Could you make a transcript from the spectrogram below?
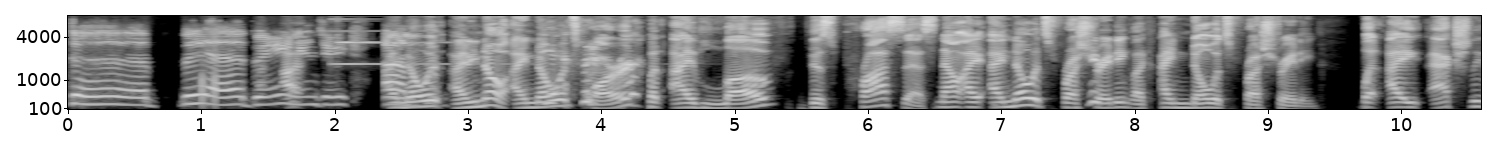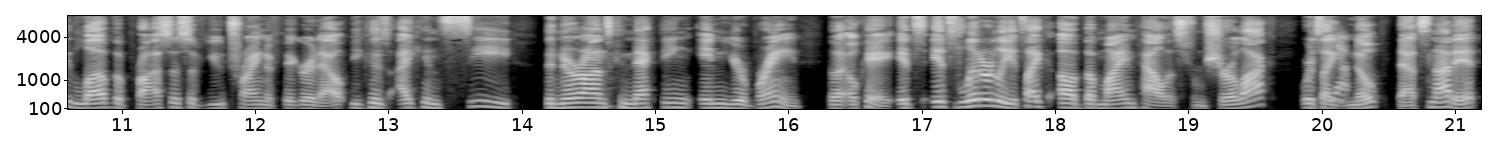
the brain I- injury. I Um, know it. I know. I know yeah. it's hard, but I love this process. Now, I, I know it's frustrating. Like, I know it's frustrating, but I actually love the process of you trying to figure it out because I can see the neurons connecting in your brain. You're like, okay, it's it's literally it's like uh, the mind palace from Sherlock, where it's like, Yep. nope, that's not it.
